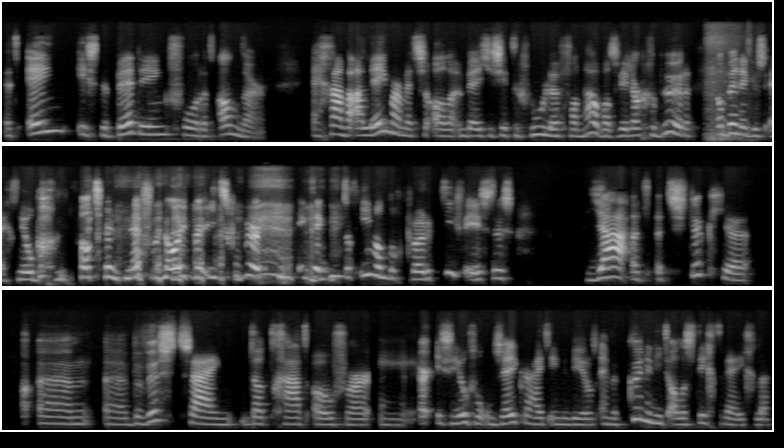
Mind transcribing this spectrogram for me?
het een is de bedding voor het ander. En gaan we alleen maar met z'n allen een beetje zitten voelen van, nou, wat wil er gebeuren? Dan ben ik dus echt heel bang dat er never nooit meer iets gebeurt. Ik denk niet dat iemand nog productief is. Dus ja, het, het stukje um, uh, bewustzijn, dat gaat over, uh, er is heel veel onzekerheid in de wereld en we kunnen niet alles dichtregelen.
